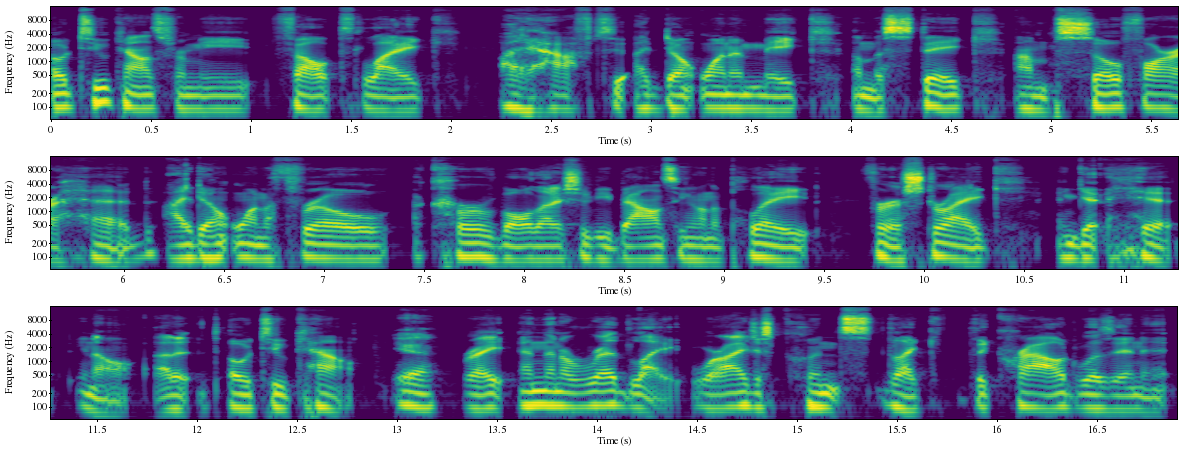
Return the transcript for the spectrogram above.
0-2 counts for me felt like I have to, I don't want to make a mistake. I'm so far ahead. I don't want to throw a curveball that I should be balancing on the plate for a strike and get hit, you know, at a 0-2 count. Yeah. Right. And then a red light where I just couldn't, like, the crowd was in it.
